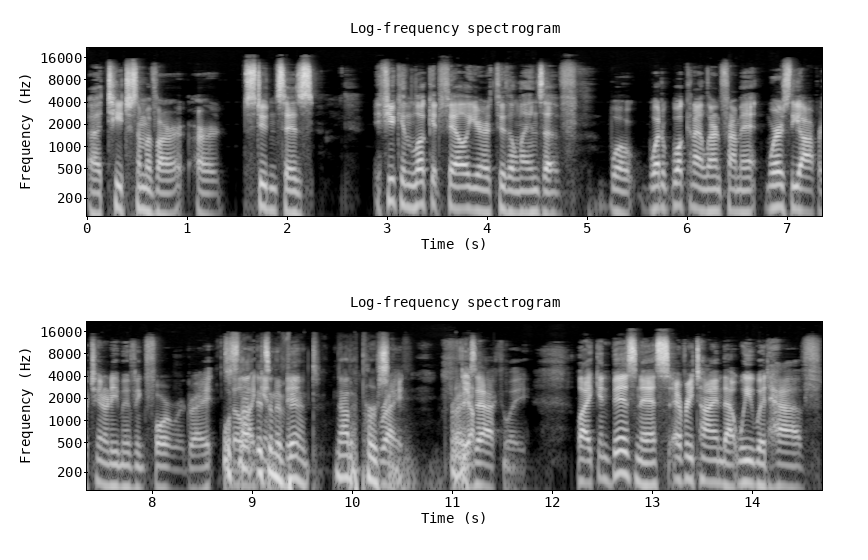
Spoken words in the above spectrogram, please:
uh, teach some of our, our students is if you can look at failure through the lens of, well, what what can I learn from it? Where's the opportunity moving forward, right? well, it's not it's an bu- event, not a person. Right. Right. Exactly. Like in business, every time that we would have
